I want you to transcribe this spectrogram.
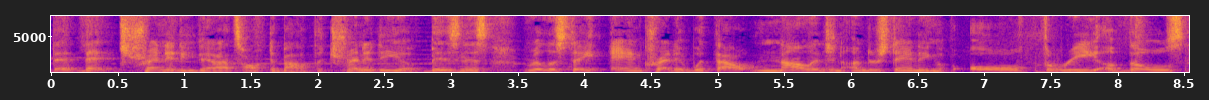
that that trinity that I talked about, the trinity of business, real estate and credit. Without knowledge and understanding of all three of those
